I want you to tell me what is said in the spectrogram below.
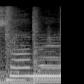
summer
